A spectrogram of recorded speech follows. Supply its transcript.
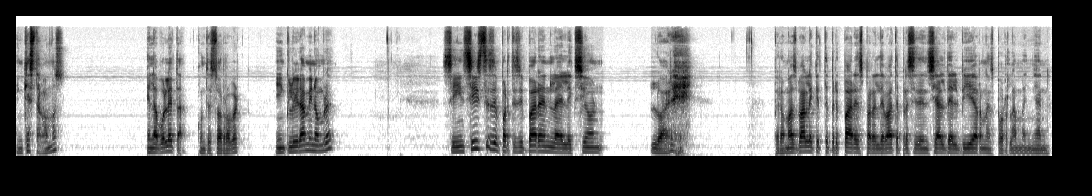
¿En qué estábamos? En la boleta, contestó Robert. ¿Incluirá mi nombre? Si insistes en participar en la elección, lo haré. Pero más vale que te prepares para el debate presidencial del viernes por la mañana.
